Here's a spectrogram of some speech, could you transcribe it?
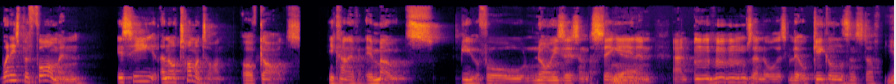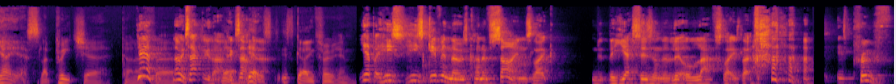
when he's performing, is he an automaton of God's? He kind of emotes beautiful noises and singing Yeah. and and mm-hms and all this little giggles and stuff. Yeah. Yes. Like preacher kind Yeah, of. uh, no, exactly that. yeah, Exactly Yeah. that. It's, it's going through him. Yeah, but he's he's given those kind of signs like the the yeses and the little laughs. Like he's like, it's proof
